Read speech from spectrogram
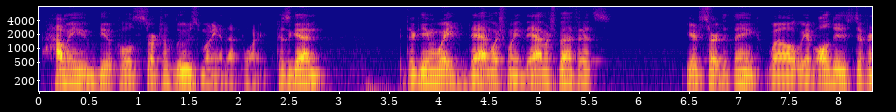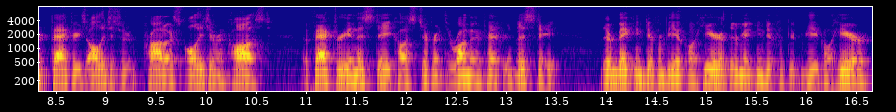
How many vehicles start to lose money at that point? Because, again, if they're giving away that much money, that much benefits, you have to start to think, well, we have all these different factories, all these different products, all these different costs. A factory in this state costs different to run than a factory in this state. They're making a different vehicle here, they're making a different vehicle here.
